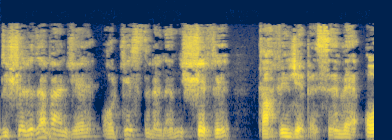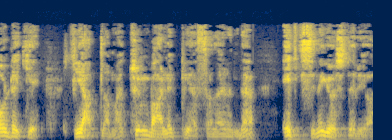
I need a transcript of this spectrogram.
dışarıda bence orkestranın şefi tahvil cephesi ve oradaki fiyatlama tüm varlık piyasalarında etkisini gösteriyor.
